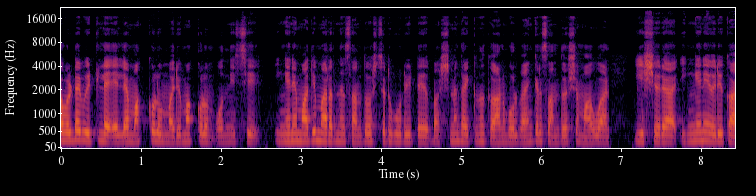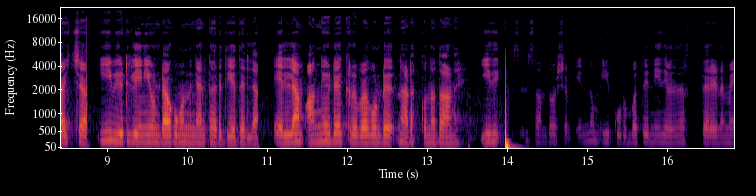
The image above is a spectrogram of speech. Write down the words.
അവളുടെ വീട്ടിലെ എല്ലാ മക്കളും മരുമക്കളും ഒന്നിച്ച് ഇങ്ങനെ മതിമറന്ന് സന്തോഷത്തോട് കൂടിയിട്ട് ഭക്ഷണം കഴിക്കുന്നത് കാണുമ്പോൾ ഭയങ്കര സന്തോഷമാവുകയാണ്. ഈശ്വര ഇങ്ങനെ ഒരു കാഴ്ച ഈ വീട്ടിൽ ഇനി ഉണ്ടാകുമെന്ന് ഞാൻ കരുതിയതല്ല. എല്ലാം അങ്ങയുടെ കൃപ കൊണ്ട് നടക്കുന്നതാണ്. ഈ സന്തോഷം എന്നും ഈ കുടുംബത്തെ നീ നിലനിർത്തരണമേ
